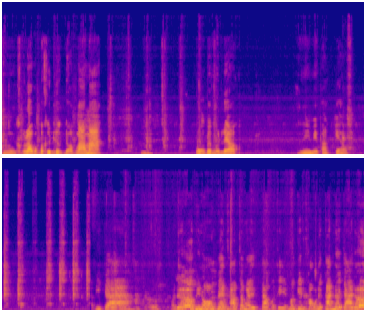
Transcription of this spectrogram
อืมเราก็บ่ขึ้นลึกดอกมามาอืมปรุงไปหมดแล้ว นี่มีผักแก้วสวัสดีจ้าเออมาเด้อพี่น้องแฟนครับทั้งในต่างประเทศมากินเขาวในกันเด้อจ้าเด้อ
